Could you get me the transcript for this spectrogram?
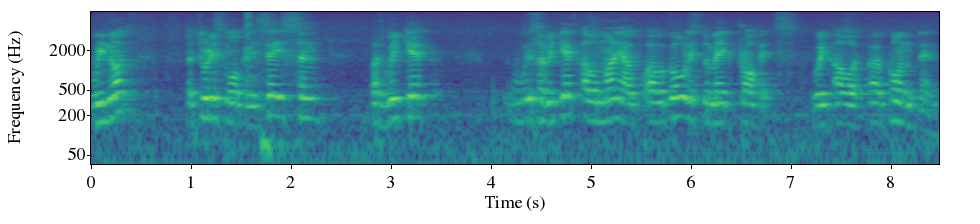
We're not a tourism organization, but we get so we get our money. Our, our goal is to make profits with our uh, content.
